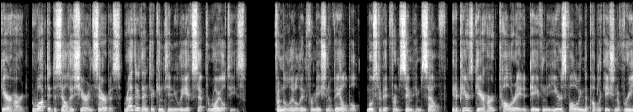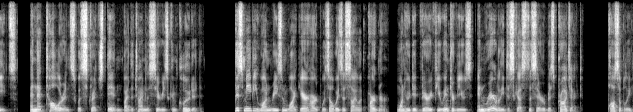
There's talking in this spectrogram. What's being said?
Gerhard, who opted to sell his share in Cerebus rather than to continually accept royalties. From the little information available, most of it from Sim himself, it appears Gerhard tolerated Dave in the years following the publication of Reads, and that tolerance was stretched thin by the time the series concluded. This may be one reason why Gerhard was always a silent partner, one who did very few interviews and rarely discussed the Cerebus project, Possibly,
